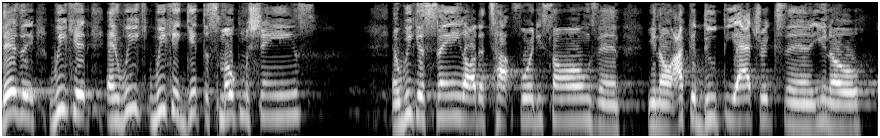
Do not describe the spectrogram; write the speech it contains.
There's a, we could, and we, we could get the smoke machines and we could sing all the top 40 songs and, you know, I could do theatrics and, you know,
